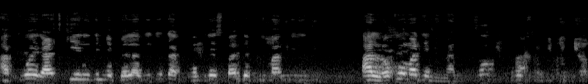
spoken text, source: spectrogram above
આ કોઈ રાજકીય નથી. મેં પહેલા કીધું કે આ કોંગ્રેસ ભાજપની માંગણી નથી. આ લોકો માટેની માંગણી છે.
